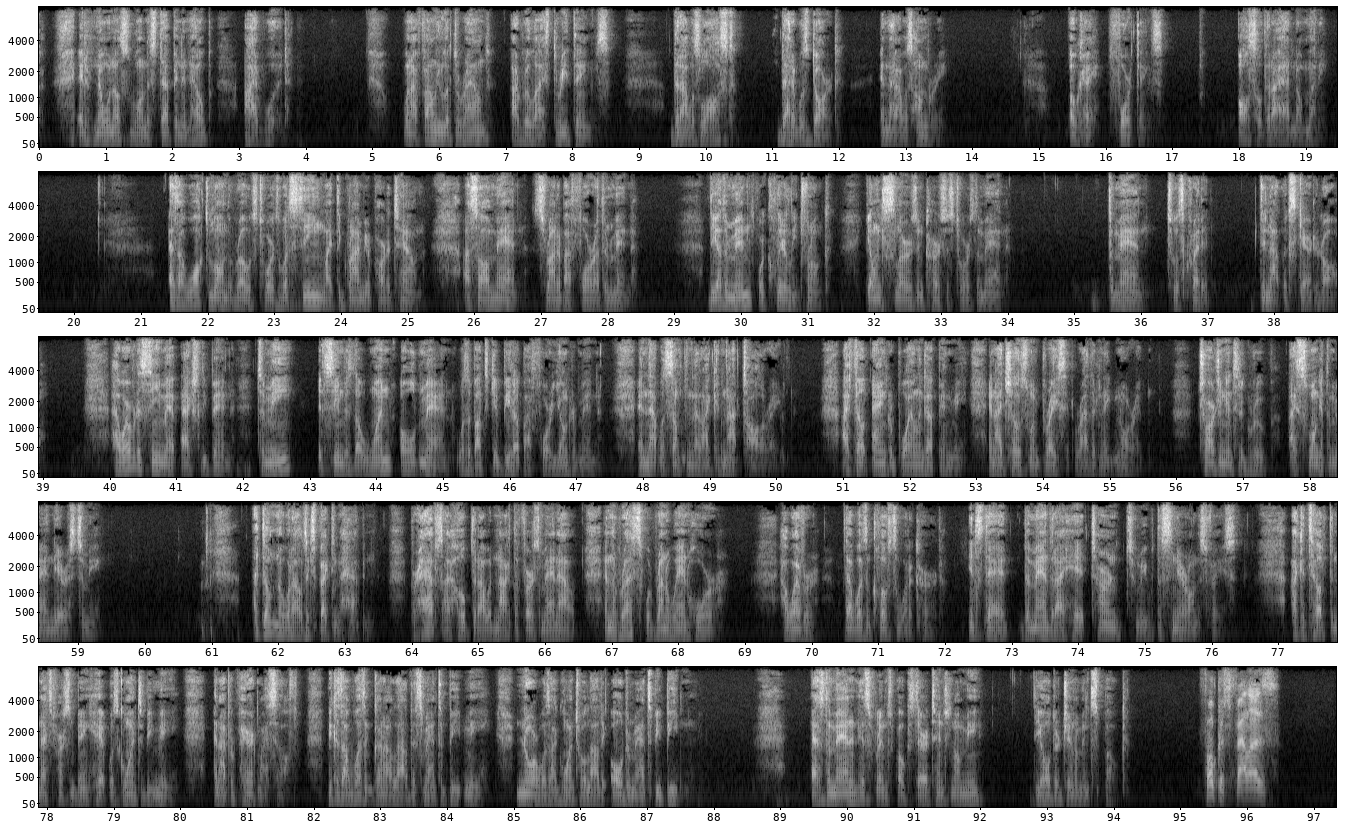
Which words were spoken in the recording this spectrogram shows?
And if no one else was willing to step in and help, I would. When I finally looked around, I realized three things. That I was lost, that it was dark, and that I was hungry. Okay, four things also that I had no money. As I walked along the roads towards what seemed like the grimier part of town, I saw a man surrounded by four other men. The other men were clearly drunk, yelling slurs and curses towards the man. The man, to his credit, did not look scared at all. However the scene may have actually been, to me, it seemed as though one old man was about to get beat up by four younger men and that was something that I could not tolerate. I felt anger boiling up in me, and I chose to embrace it rather than ignore it. Charging into the group, I swung at the man nearest to me. I don't know what I was expecting to happen. Perhaps I hoped that I would knock the first man out, and the rest would run away in horror. However, that wasn't close to what occurred. Instead, the man that I hit turned to me with a sneer on his face. I could tell that the next person being hit was going to be me, and I prepared myself, because I wasn't going to allow this man to beat me, nor was I going to allow the older man to be beaten. As the man and his friends focused their attention on me, the older gentleman spoke. Focus, fellas.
